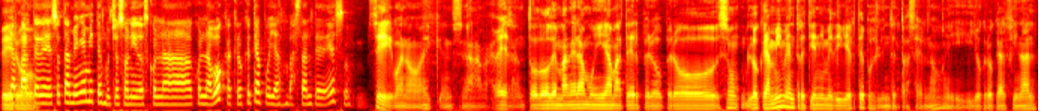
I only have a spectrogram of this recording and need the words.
Y aparte de eso, también emites muchos sonidos con la, con la boca. Creo que te apoyas bastante de eso. Sí, bueno, hay que, a ver, todo de manera muy amateur, pero, pero son, lo que a mí me entretiene y me divierte, pues lo intento hacer, ¿no? Y yo creo que al final,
